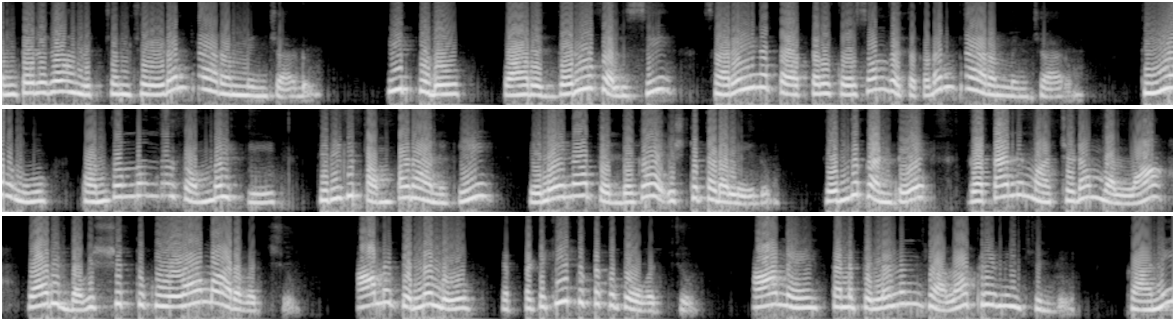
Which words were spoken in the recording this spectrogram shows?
ఒంటరిగా నృత్యం చేయడం ప్రారంభించాడు. ఇప్పుడు వారిద్దరూ కలిసి సరైన పోర్టల్ కోసం వెతకడం ప్రారంభించారు. థియోను పంతొమ్మిది వందల తొంభైకి తిరిగి పంపడానికి ఎలైనా పెద్దగా ఇష్టపడలేదు. ఎందుకంటే గతాన్ని మార్చడం వల్ల వారి భవిష్యత్తు కూడా మారవచ్చు. ఆమె పిల్లలు ఎప్పటికీ పుట్టకపోవచ్చు. ఆమె తన పిల్లలను చాలా ప్రేమించింది. కానీ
